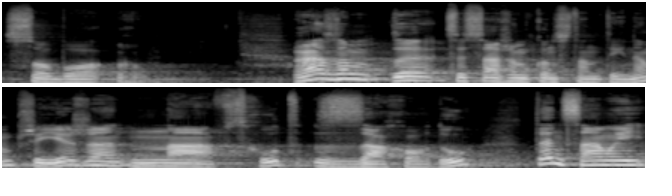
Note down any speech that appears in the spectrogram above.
soboru. Razem z cesarzem Konstantynem przyjeżdża na wschód z zachodu ten samý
